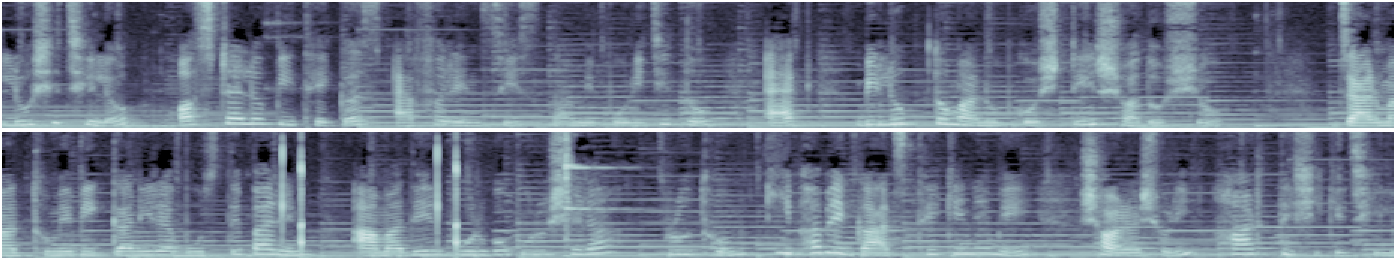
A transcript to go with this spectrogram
লুসি ছিল অস্ট্রালোপিথেকাস অ্যাফারেন্সিস নামে পরিচিত এক বিলুপ্ত মানব গোষ্ঠীর সদস্য। যার মাধ্যমে বিজ্ঞানীরা বুঝতে পারেন, আমাদের পূর্বপুরুষেরা প্রথম কীভাবে গাছ থেকে নেমে সরাসরি হাঁটতে শিখেছিল।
